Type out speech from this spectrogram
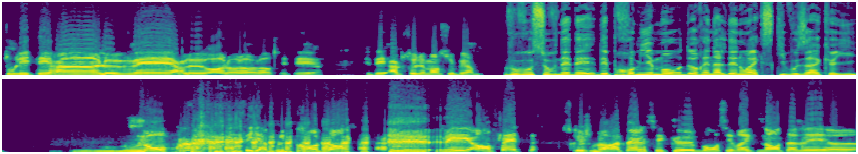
Tous les terrains, le vert, le oh là là là, c'était c'était absolument superbe. Vous vous souvenez des, des premiers mots de Reynald Denwex qui vous a accueilli? Non, c'est il y a plus de 30 ans. Mais en fait, ce que je me rappelle, c'est que bon, c'est vrai que Nantes avait euh,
